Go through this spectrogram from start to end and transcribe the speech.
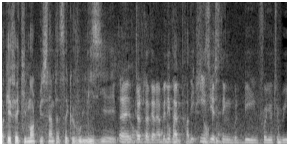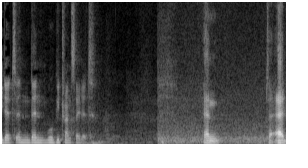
Crois qu'effectivement, le plus simple, ça serait que vous le lisiez. Et puis Uh, Judge Laverne, I believe that the easiest thing would be for you to read it and then will be translated. And to add,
